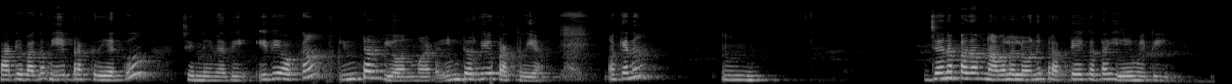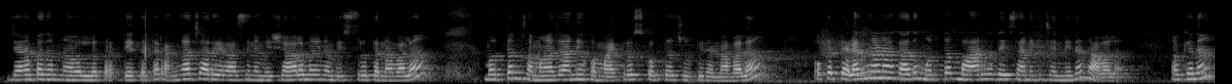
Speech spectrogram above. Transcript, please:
పాఠ్యభాగం ఏ ప్రక్రియకు చెందినది? ఇది ఒక ఇంటర్వ్యూ అనమాట ఇంటర్వ్యూ ప్రక్రియ. ఓకేనా? జనపదం నవలలోని ప్రత్యేకత ఏమిటి? జనపదం నవలలో ప్రత్యేకత రంగాచార్య రాసిన విశాలమైన విస్తృత నవల మొత్తం సమాజాన్ని ఒక మైక్రోస్కోప్తో చూపిన నవల ఒక తెలంగాణ కాదు మొత్తం భారతదేశానికి చెందిన నవల. ఓకేనా?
